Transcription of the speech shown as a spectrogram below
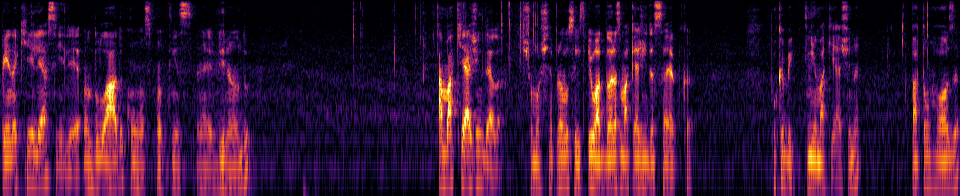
Pena que ele é assim, ele é ondulado, com as pontinhas né, virando. A maquiagem dela, deixa eu mostrar pra vocês. Eu adoro as maquiagens dessa época. Porque, bem, tinha maquiagem, né? Batom rosa,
